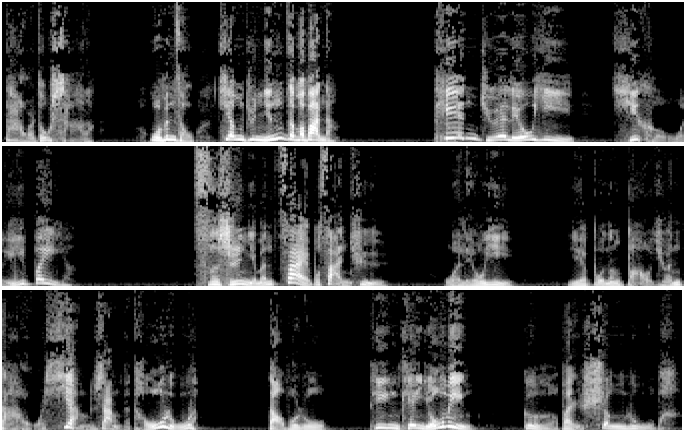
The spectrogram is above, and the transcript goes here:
大伙儿都傻了，我们走，将军您怎么办呢？天绝刘毅，岂可违背呀？此时你们再不散去，我刘毅也不能保全大伙向上的头颅了。倒不如听天由命，各奔生路吧。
